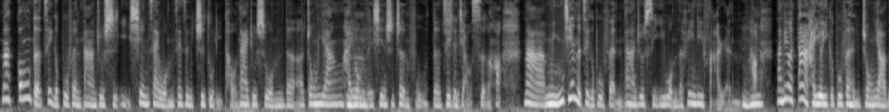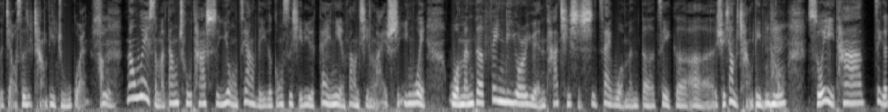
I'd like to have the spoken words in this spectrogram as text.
那公的这个部分当然就是以现在我们在这个制度里头，大概就是我们的呃中央还有我们的县市政府的这个角色哈。那民间的这个部分当然就是以我们的非营利法人。好，那另外当然还有一个部分很重要的角色是场地主管。是，那为什么当初他是用这样的一个公司协力的概念放进来？是因为我们的非营利幼儿园它其实是在我们的这个呃学校的场地里头，所以他这个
